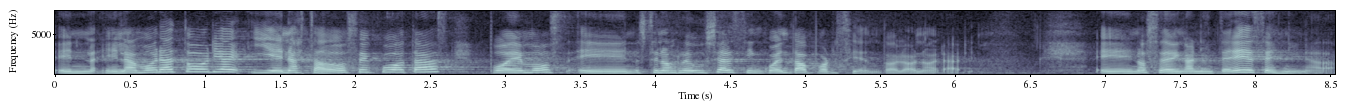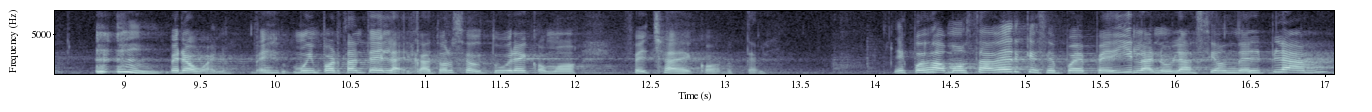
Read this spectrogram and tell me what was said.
en, en, la moratoria y en hasta 12 cuotas, podemos, se nos reduce al 50% el honorario. Eh, no se vengan intereses ni nada. Pero bueno, es muy importante el 14 de octubre como fecha de corte. Después vamos a ver que se puede pedir la anulación del plan,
